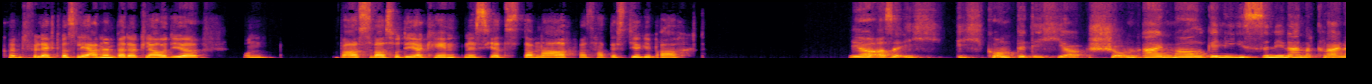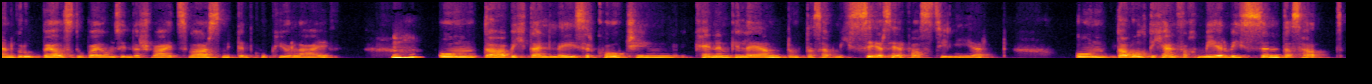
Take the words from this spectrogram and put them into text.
könnte vielleicht was lernen bei der Claudia und was war so die Erkenntnis jetzt danach? Was hat es dir gebracht? Ja, also ich, ich konnte dich ja schon einmal genießen in einer kleinen Gruppe, als du bei uns in der Schweiz warst mit dem Cook Your Life. Mhm. Und da habe ich dein Laser-Coaching kennengelernt und das hat mich sehr, sehr fasziniert. Und da wollte ich einfach mehr wissen. Das hat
